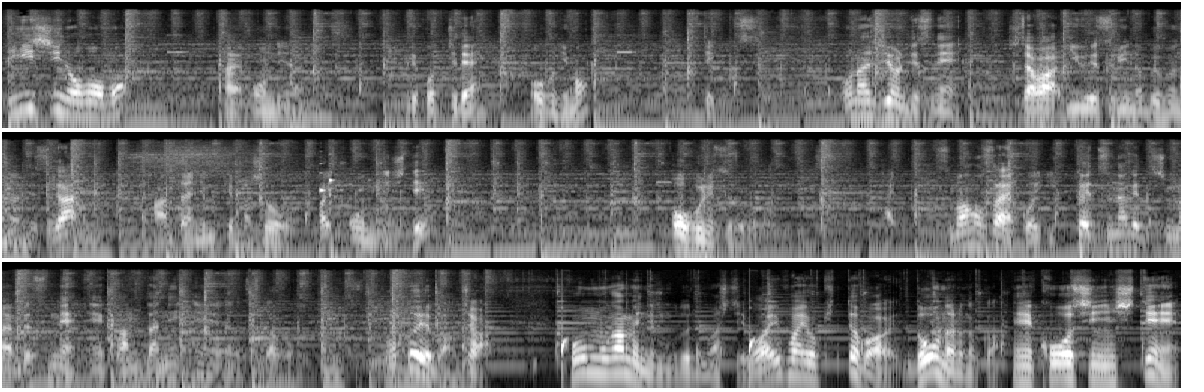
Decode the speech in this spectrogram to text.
DC の方も、はい、オンになります。で、こっちでオフにもできます。同じようにですね、下は USB の部分なんですが、反対に向けましょう。はい、オンにして、オフにすることできます。はい、スマホさえこう1回つなげてしまえばですね、えー簡単に、えー使うことができます。例えば、じゃあ、ホーム画面に戻りまして Wi-Fi を切った場合どうなるのか、えー更新して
